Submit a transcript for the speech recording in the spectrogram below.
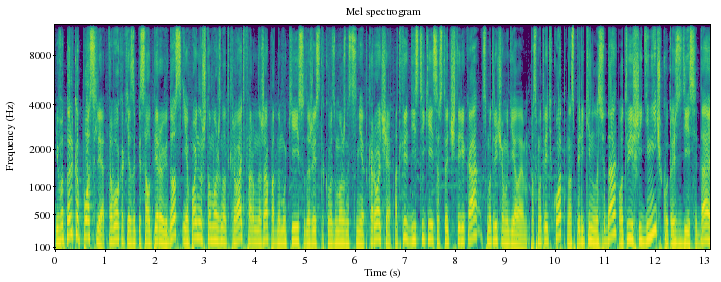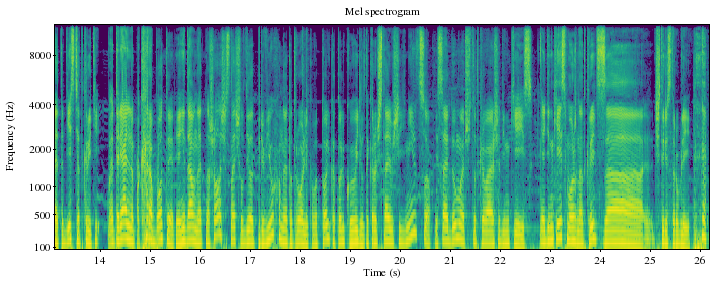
и вот только после того, как я записал первый видос, я понял, что можно открывать фарм ножа по одному кейсу, даже если такой возможности нет. Короче, открыть 10 кейсов стоит 4К. Смотри, что мы делаем. Посмотреть код, нас перекинуло сюда. Вот видишь единичку, то есть 10, да, это 10 открытий. Это реально пока работает. Я недавно это нашел, сейчас начал делать превьюху на этот ролик, вот только-только увидел. Ты, короче, ставишь единицу, и сайт думает, что ты открываешь один кейс. И один кейс можно открыть за 400 рублей.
